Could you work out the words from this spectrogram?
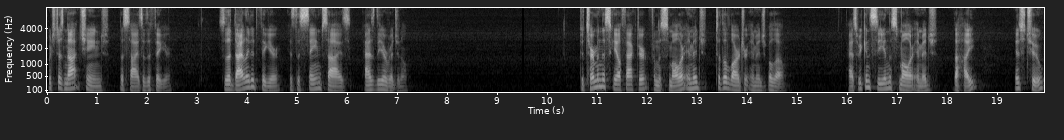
which does not change the size of the figure. So the dilated figure is the same size as the original. Determine the scale factor from the smaller image to the larger image below. As we can see in the smaller image, the height is 2,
